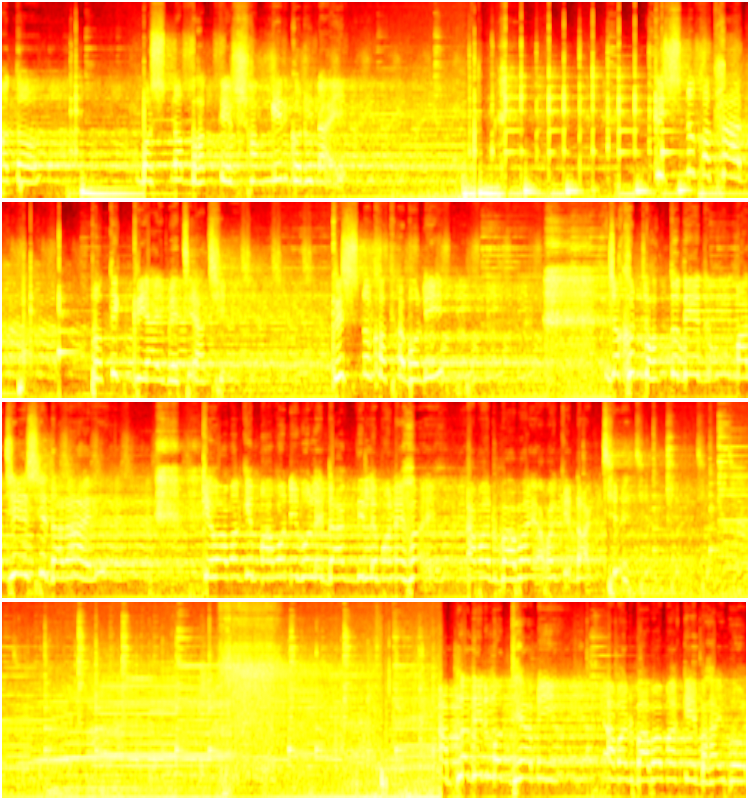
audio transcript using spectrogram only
মতো বৈষ্ণব ভক্তির সঙ্গের করুণায় কৃষ্ণ কথার প্রতিক্রিয়ায় বেঁচে আছি। কৃষ্ণ কথা বলি, যখন ভক্তদের মাঝে এসে দাঁড়ায়, কেউ আমাকে মামনি বলে ডাক দিলে মনে হয় আমার বাবাই আমাকে ডাকছে। আপনাদের মধ্যে আমি আমার বাবা মাকে ভাই বোন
